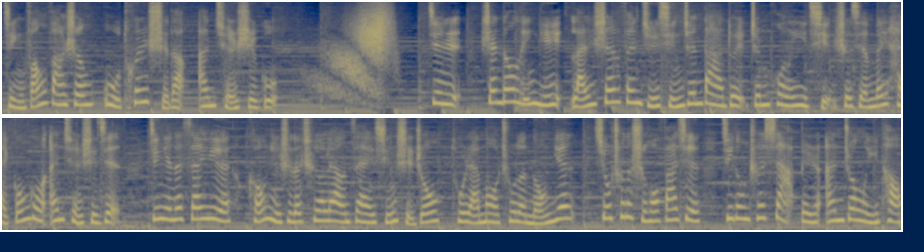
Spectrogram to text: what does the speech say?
谨防发生误吞食的安全事故。近日，山东临沂蓝山分局刑侦大队侦破了一起涉嫌危害公共安全事件。今年的三月，孔女士的车辆在行驶中突然冒出了浓烟。修车的时候发现，机动车下被人安装了一套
